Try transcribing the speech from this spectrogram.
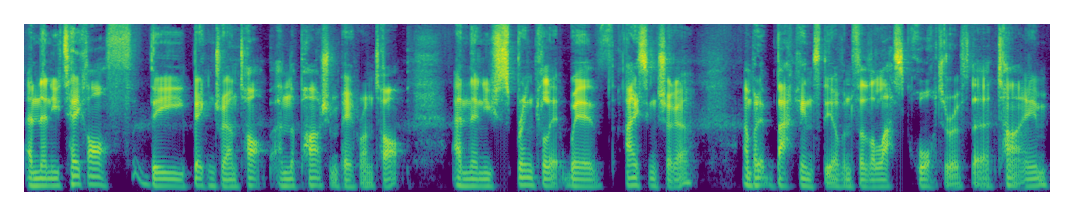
And then you take off the baking tray on top and the parchment paper on top, and then you sprinkle it with icing sugar and put it back into the oven for the last quarter of the time,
